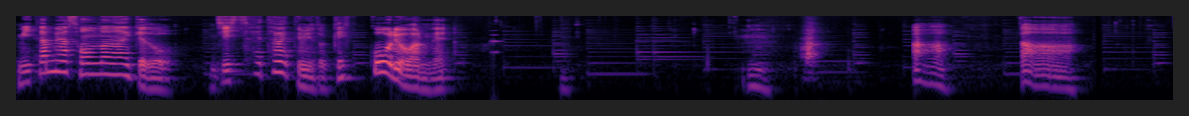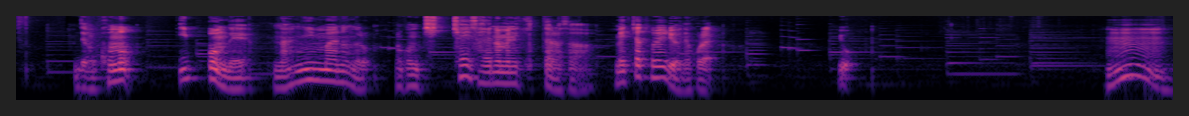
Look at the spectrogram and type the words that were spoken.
見た目はそん。なないけど実際食べてみると結構量あるねうん。ああああでもこの1本で何人前なんだろう。このちっちゃいさいの目に切ったらさめっちゃ取れるよねこれ。ようん。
